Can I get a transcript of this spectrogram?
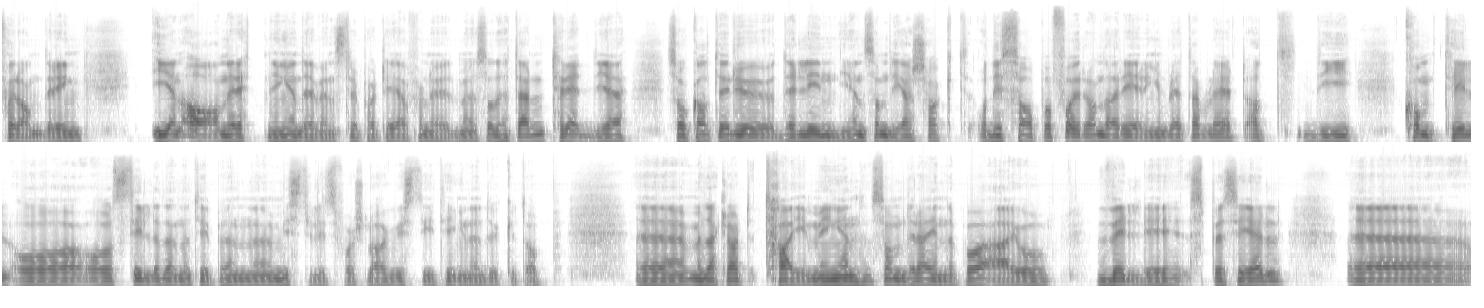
forandring i en annen retning enn det Venstrepartiet er fornøyd med. Så dette er den tredje såkalte røde linjen som de har sagt. Og de sa på forhånd da regjeringen ble etablert at de kom til å, å stille denne typen mistillitsforslag hvis de tingene dukket opp. Eh, men det er klart, timingen som dere er inne på er jo veldig spesiell. Uh,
